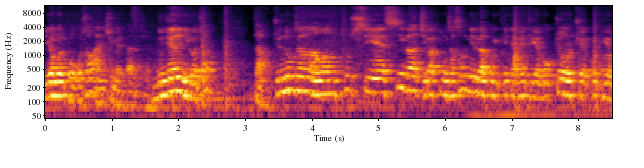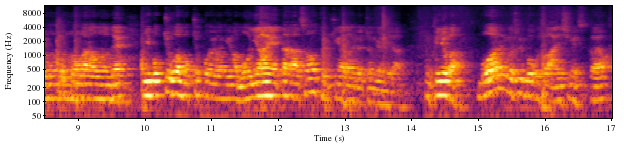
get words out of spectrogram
이런 걸 보고서 안심했다는 거죠. 문제는 이거죠. 자, 준동사로 나온 C의 C가 지각동사 성질을 갖고 있기 때문에 뒤에 목적어를 취했고 뒤에 목적어가 나오는데 이 목적어와 목적어의 관계가 뭐냐에 따라서 둘 중에 하나가 결정됩니다. 그녀가 뭐 하는 것을 보고서 안심했을까요?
